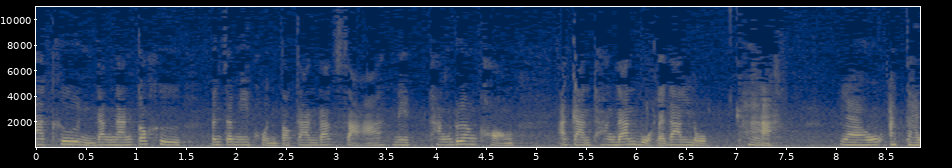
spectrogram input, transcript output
มากขึ้น ดังนั้นก็คือมันจะมีผลต่อการรักษาในทั้งเรื่องของอาการทางด้านบวกและด้านลบ ค่ะ แล้วอาการ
